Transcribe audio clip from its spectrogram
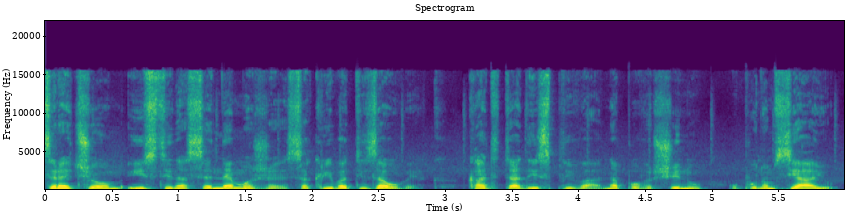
Srećom, istina se ne može sakrivati zauvek, kad tad ispliva na površinu u punom sjaju.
